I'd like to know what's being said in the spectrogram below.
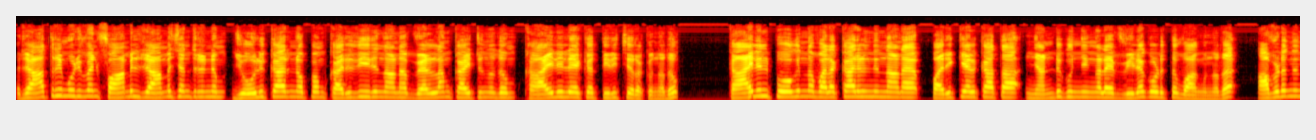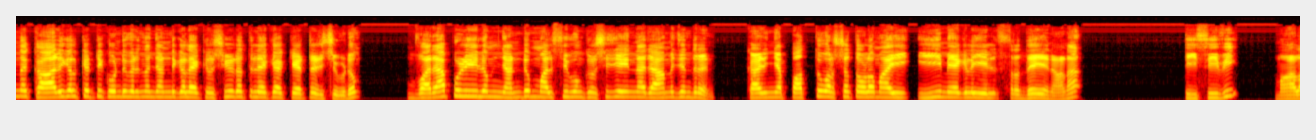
രാത്രി മുഴുവൻ ഫാമിൽ രാമചന്ദ്രനും ജോലിക്കാരനൊപ്പം കരുതിയിരുന്നാണ് വെള്ളം കയറ്റുന്നതും കായലിലേക്ക് തിരിച്ചിറക്കുന്നതും. കായലിൽ പോകുന്ന വലക്കാരിൽ നിന്നാണ് പരിക്കേൽക്കാത്ത ഞണ്ട് കുഞ്ഞുങ്ങളെ വില കൊടുത്ത് വാങ്ങുന്നത്. അവിടെ നിന്ന് കാലുകൾ കെട്ടിക്കൊണ്ടുവരുന്ന ഞണ്ടുകളെ കൃഷിയിടത്തിലേക്ക് കെട്ടഴിച്ചുവിടും. വരാപ്പുഴയിലും ഞണ്ടും മത്സ്യവും കൃഷി ചെയ്യുന്ന രാമചന്ദ്രൻ കഴിഞ്ഞ പത്തു വർഷത്തോളമായി ഈ മേഖലയിൽ ശ്രദ്ധേയനാണ്. ടി സി വി മാള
